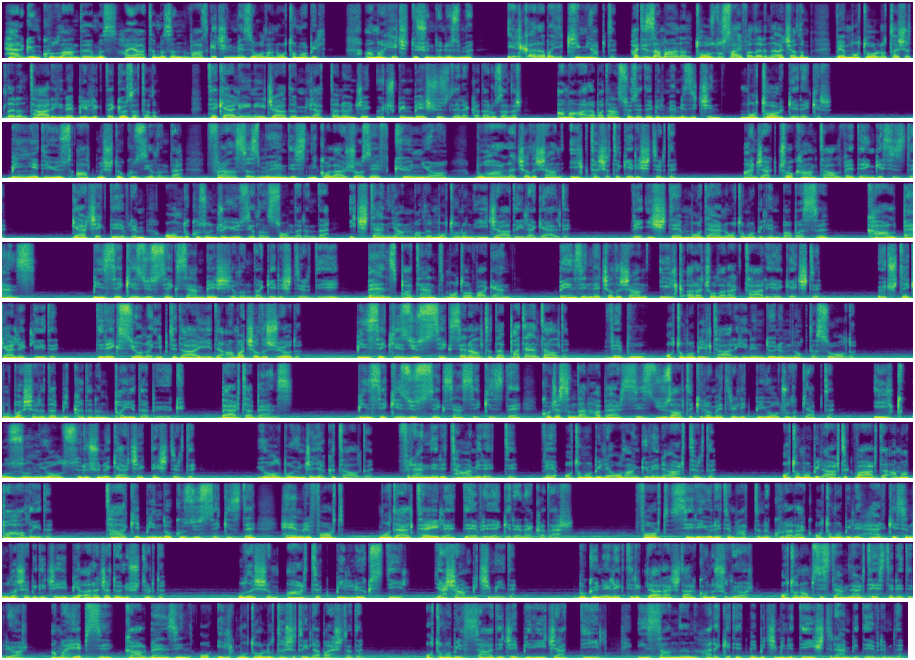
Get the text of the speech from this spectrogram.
Her gün kullandığımız, hayatımızın vazgeçilmezi olan otomobil. Ama hiç düşündünüz mü? İlk arabayı kim yaptı? Hadi zamanın tozlu sayfalarını açalım ve motorlu taşıtların tarihine birlikte göz atalım. Tekerleğin icadı milattan önce 3500'lere kadar uzanır. Ama arabadan söz edebilmemiz için motor gerekir. 1769 yılında Fransız mühendis Nicolas Joseph Cugnot buharla çalışan ilk taşıtı geliştirdi. Ancak çok hantal ve dengesizdi. Gerçek devrim 19. yüzyılın sonlarında içten yanmalı motorun icadıyla geldi. Ve işte modern otomobilin babası Carl Benz. 1885 yılında geliştirdiği Benz Patent Motorwagen, benzinle çalışan ilk araç olarak tarihe geçti. Üç tekerlekliydi. Direksiyonu iptidaiydi ama çalışıyordu. 1886'da patent aldı ve bu otomobil tarihinin dönüm noktası oldu. Bu başarıda bir kadının payı da büyük. Bertha Benz. 1888'de kocasından habersiz 106 kilometrelik bir yolculuk yaptı. İlk uzun yol sürüşünü gerçekleştirdi. Yol boyunca yakıt aldı, frenleri tamir etti ve otomobile olan güveni artırdı. Otomobil artık vardı ama pahalıydı. Ta ki 1908'de Henry Ford Model T ile devreye girene kadar. Ford seri üretim hattını kurarak otomobili herkesin ulaşabileceği bir araca dönüştürdü. Ulaşım artık bir lüks değil, yaşam biçimiydi. Bugün elektrikli araçlar konuşuluyor, otonom sistemler test ediliyor ama hepsi Carl Benz'in o ilk motorlu taşıtıyla başladı. Otomobil sadece bir icat değil, insanlığın hareket etme biçimini değiştiren bir devrimdi.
